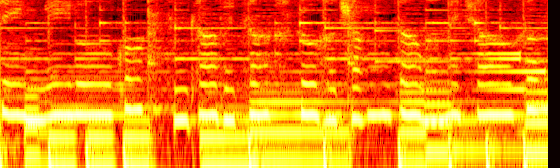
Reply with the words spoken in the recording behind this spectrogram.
轻易路过，思考对策，如何创造完美巧合？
